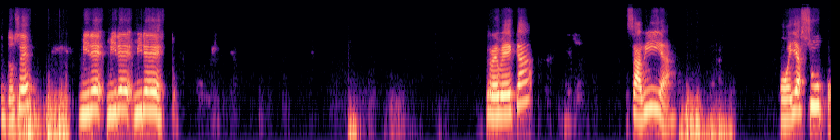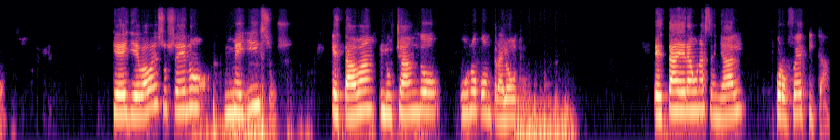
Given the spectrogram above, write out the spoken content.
Entonces, mire, mire, mire esto. Rebeca sabía o ella supo que llevaba en su seno mellizos que estaban luchando uno contra el otro. Esta era una señal profética.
